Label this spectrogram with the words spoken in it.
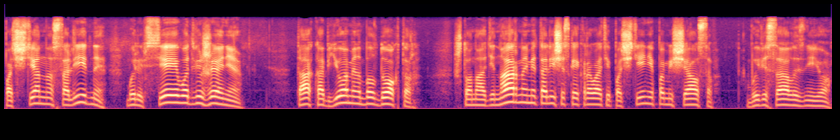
Почтенно солидны были все его движения. Так объемен был доктор, что на одинарной металлической кровати почти не помещался, вывисал из нее.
